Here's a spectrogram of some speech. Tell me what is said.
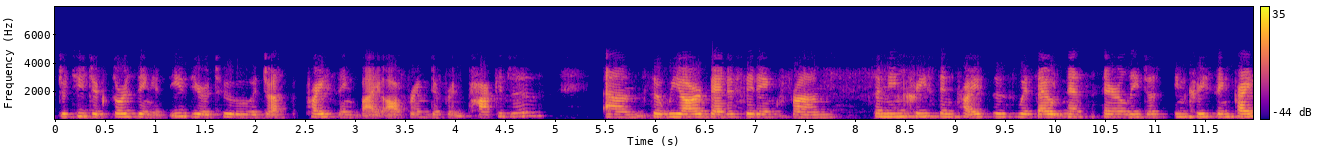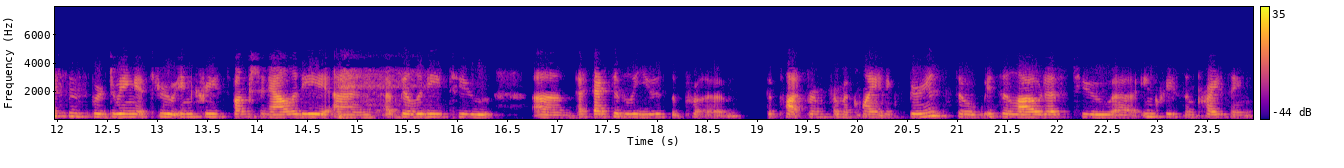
strategic sourcing, it's easier to adjust pricing by offering different packages. Um so we are benefiting from some increase in prices without necessarily just increasing prices. We're doing it through increased functionality and ability to um, effectively use um, the platform from a client experience. So it's allowed us to uh, increase some pricing,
